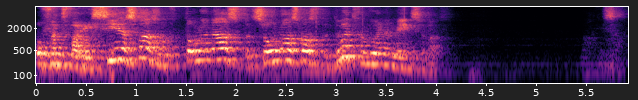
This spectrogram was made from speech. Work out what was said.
Of dit fariseërs was of tollenaars of sondaars was of doodgewone mense was. Maak nie saak.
